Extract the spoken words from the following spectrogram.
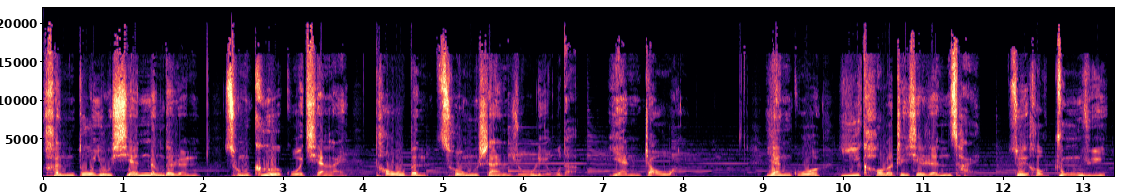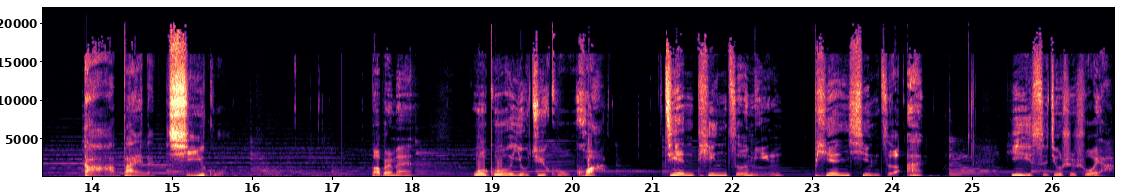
很多有贤能的人。从各国前来投奔从善如流的燕昭王，燕国依靠了这些人才，最后终于打败了齐国。宝贝儿们，我国有句古话：“兼听则明，偏信则暗。”意思就是说呀，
